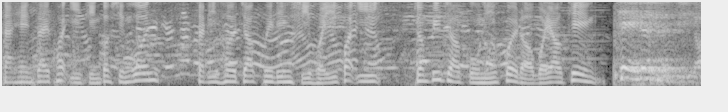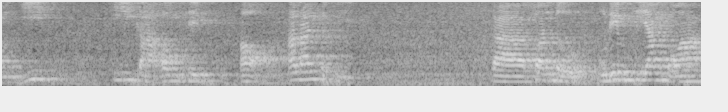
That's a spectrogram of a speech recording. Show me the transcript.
但现在看疫情搁升温，十二号召开临时会议决议，将比较旧年过路不要紧。确认就是用以以家方式，哦，啊，咱就是甲宣导有临时安排，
